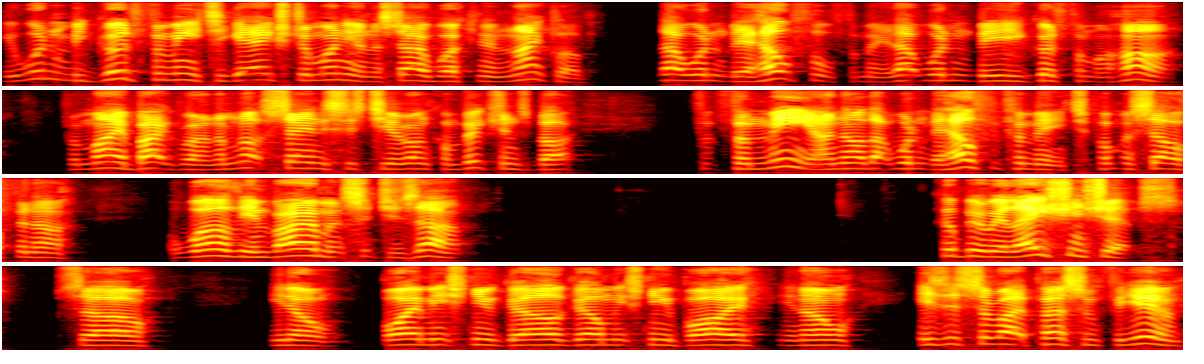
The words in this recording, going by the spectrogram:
It wouldn't be good for me to get extra money on the side working in a nightclub. That wouldn't be helpful for me. That wouldn't be good for my heart. From my background, I'm not saying this is to your own convictions, but for, for me, I know that wouldn't be healthy for me to put myself in a, a worldly environment such as that. Could be relationships. So, you know, boy meets new girl, girl meets new boy. You know, is this the right person for you?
